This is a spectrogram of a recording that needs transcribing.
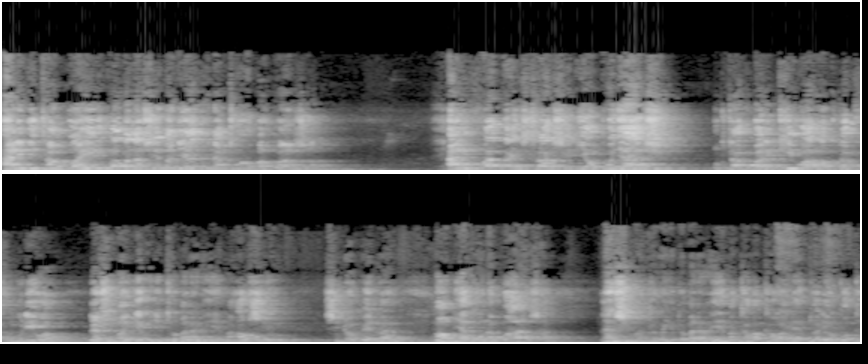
Alijitambua hili kwamba lazima nianze na toba kwanza, alifuata instruction ya uponyaji. Ukitaka kubarikiwa au ukitaka kufunguliwa, lazima uingie kwenye toba na rehema, au sio? Si ndio pendwa? Maombi yako unapoanza lazima uingie kwenye toba na rehema, kama kawaida ya mtu aliyeokoka.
